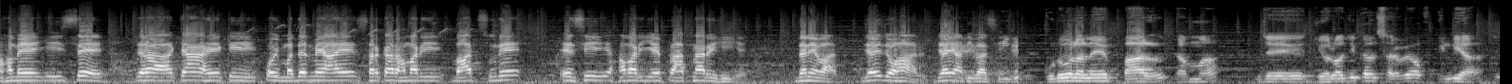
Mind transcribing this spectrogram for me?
हमें इससे जरा क्या है कि कोई मदद में आए सरकार हमारी बात सुने ऐसी हमारी ये प्रार्थना रही है धन्यवाद जय जोहार जय आदिवासी કુડોલ અને પાલ ગામમાં જે જીઓલોજીકલ સર્વે ઓફ ઇન્ડિયા જે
